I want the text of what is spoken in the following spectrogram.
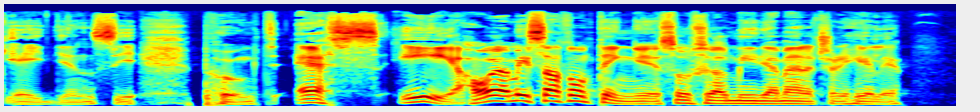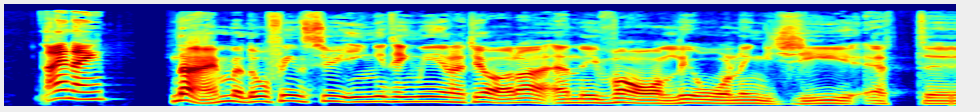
flickagency.se. Har jag missat någonting, social media manager Heli? Nej, nej. Nej, men då finns ju ingenting mer att göra än i vanlig ordning ge ett eh,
